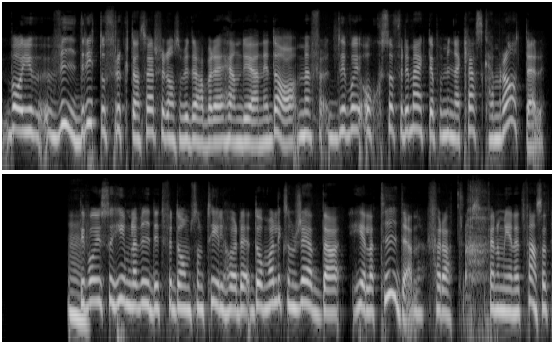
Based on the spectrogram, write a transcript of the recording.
var ju vidrigt och fruktansvärt för de som blir drabbade, händer ju än idag. Men för, det var ju också, för det märkte jag på mina klasskamrater, Mm. det var ju så himla vidrigt för de som tillhörde, de var liksom rädda hela tiden för att fenomenet fanns. Så att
